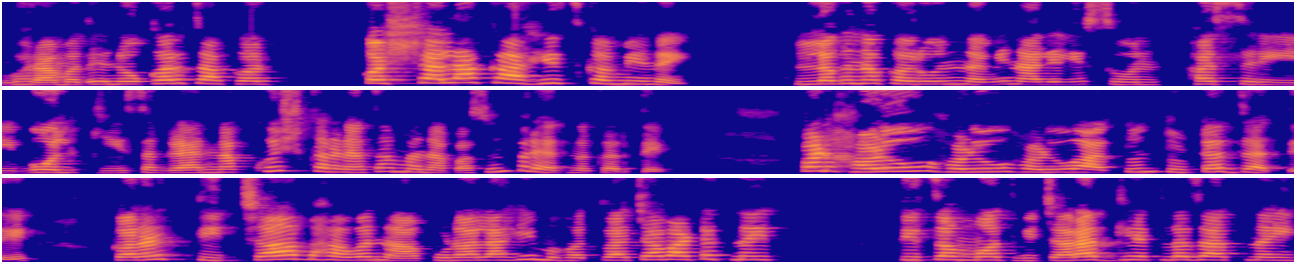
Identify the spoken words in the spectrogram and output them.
घरामध्ये नोकर चाकर कशाला काहीच कमी नाही. लग्न करून नवीन आलेली सून हसरी बोलकी सगळ्यांना खुश करण्याचा मनापासून प्रयत्न करते. पण हळू हळू हळू आतून तुटत जाते कारण तिच्या भावना कुणालाही महत्त्वाच्या वाटत नाहीत. तिचं मत विचारात घेतलं जात नाही.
